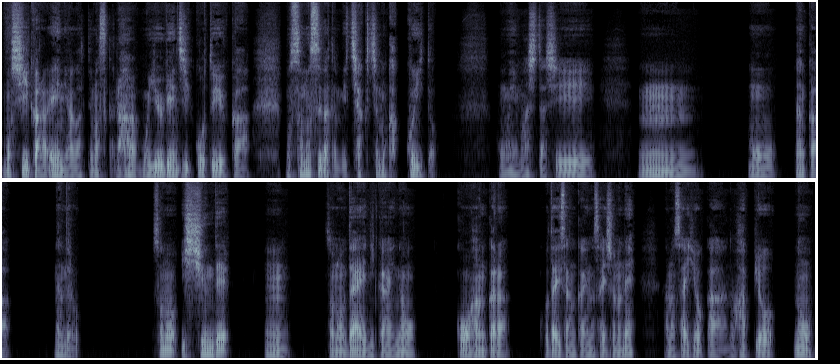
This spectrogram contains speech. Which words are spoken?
もう C から A に上がってますから、もう有言実行というか、もうその姿めちゃくちゃもうかっこいいと思いましたし、うん。もう、なんか、なんだろう。その一瞬で、うん。その第2回の後半から、第3回の最初のね、あの再評価の発表の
